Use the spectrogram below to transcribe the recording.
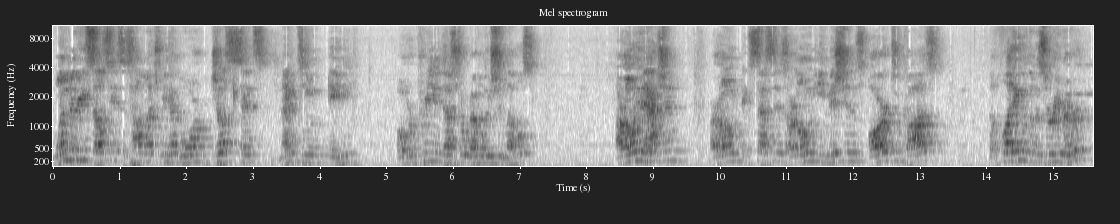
one degree Celsius is how much we have warmed just since 1980 over pre-industrial revolution levels. Our own inaction, our own excesses, our own emissions are to cause the flooding of the Missouri River,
